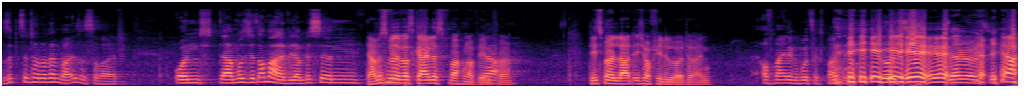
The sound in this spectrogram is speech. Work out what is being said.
17. November ist es soweit. Und da muss ich jetzt auch mal wieder ein bisschen Da müssen wir was Geiles machen, auf jeden Ja. Fall. Diesmal lade ich auch viele Leute ein. auf meine Geburtstagsparty. gut, sehr gut. Ja.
